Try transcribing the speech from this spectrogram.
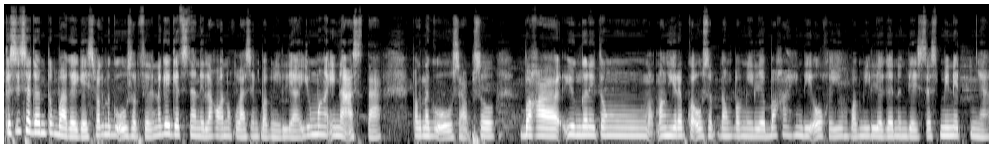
Kasi sa ganitong bagay guys, pag nag-uusap sila, nagigets na nila kung anong klaseng pamilya. Yung mga inaasta pag nag-uusap. So, baka yung ganitong manghirap kausap ng pamilya, baka hindi okay yung pamilya, ganun guys. Tapos minute niya.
